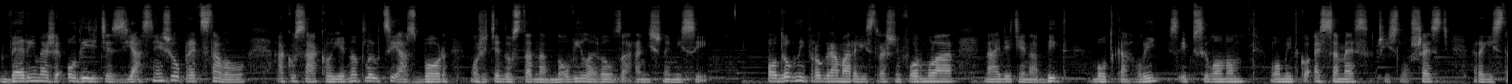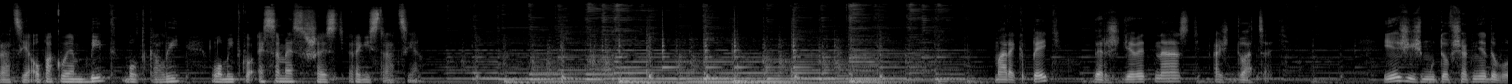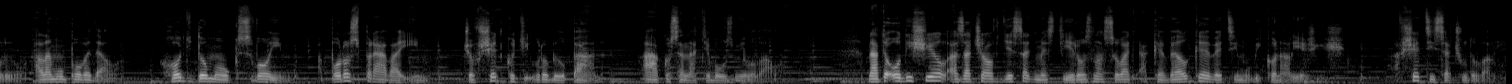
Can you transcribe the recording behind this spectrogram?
Veríme, že odídete s jasnejšou predstavou, ako sa ako jednotlivci a zbor môžete dostať na nový level v zahraničnej misii. Podrobný program a registračný formulár nájdete na bit.ly s y lomitko sms číslo 6 registrácia. Opakujem bit.ly lomitko sms 6 registrácia. Marek 5, verš 19 až 20. Ježiš mu to však nedovolil, ale mu povedal, choď domov k svojim a porozprávaj im, čo všetko ti urobil pán a ako sa na tebou zmiloval. Na to odišiel a začal v 10 mestí rozhlasovať, aké veľké veci mu vykonal Ježiš. A všetci sa čudovali.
